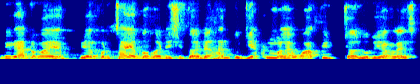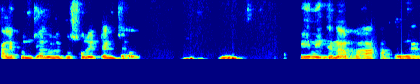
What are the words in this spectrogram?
tapi kalau yang, yang percaya bahwa di situ ada hantu dia akan melewati jalur yang lain sekalipun jalur itu sulit dan jauh. Ini kenapa ya,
